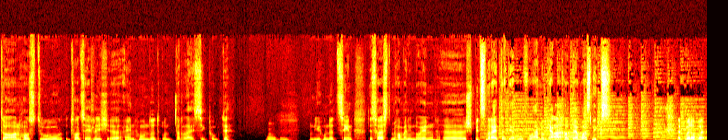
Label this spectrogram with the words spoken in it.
Dann hast du tatsächlich äh, 130 Punkte. Mhm. Und ich 110. Das heißt, wir haben einen neuen äh, Spitzenreiter, der wo vorher noch gejammert ah. hat, der weiß nichts. Ja gut, aber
